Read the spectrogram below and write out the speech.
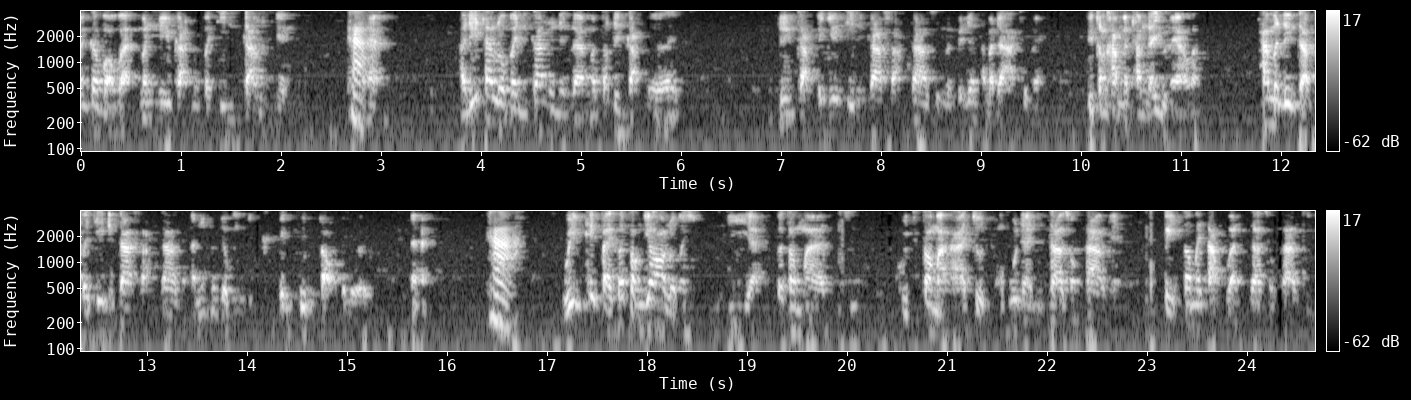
มันก็บอกว่ามันมีโอกาสลงไปที่911ค่ะนะ อันนี้ถ้าลงไป911แล้วมันต้องดึงกลับเลยดึงกลับไปยืนที่1939ซึ่งมันเป็นเรื่องธรรมดาใช่ไหมคือต้องคำมันทำได้อยู่แล้วอะถ้ามันดึงกลับไปที่1939อันนี้มันจะวิ่งเป็นขึ้นต่อไปเลยค่ะวิ่งขึ้นไปก็ต้องย่อลงมาอีกทีอะก็ต้องมาคุณจะต้องมาหาจุดของคุณใน1929เนี่ยปิดต้องไม่ต่ำกว่า1929ที่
